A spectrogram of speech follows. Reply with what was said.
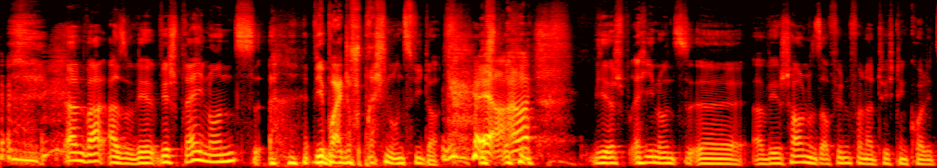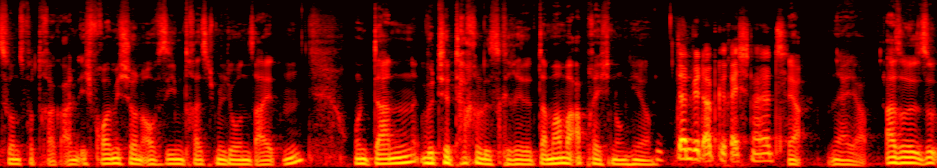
Dann war, also wir, wir sprechen uns, wir beide sprechen uns wieder. ja, Wir sprechen uns, äh, wir schauen uns auf jeden Fall natürlich den Koalitionsvertrag an. Ich freue mich schon auf 37 Millionen Seiten. Und dann wird hier Tacheles geredet. Dann machen wir Abrechnung hier. dann wird abgerechnet. Ja, naja. Also so,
